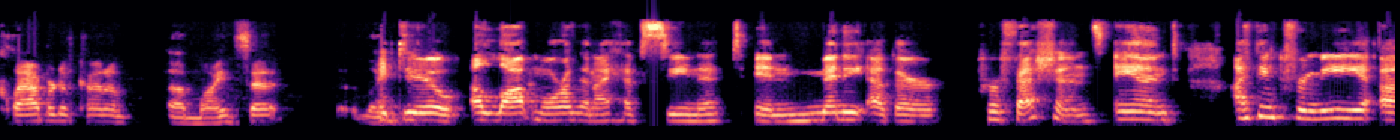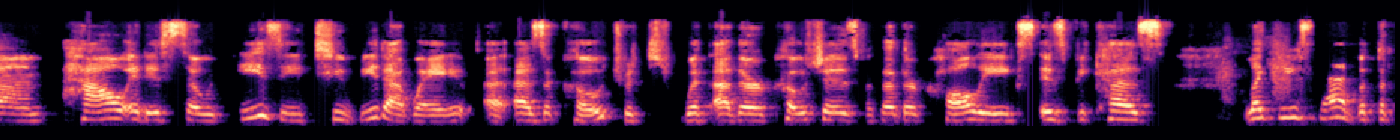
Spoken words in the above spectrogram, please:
collaborative kind of uh, mindset Like- I do a lot more than I have seen it in many other professions. And I think for me, um, how it is so easy to be that way uh, as a coach, which with other coaches, with other colleagues, is because like you said with the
